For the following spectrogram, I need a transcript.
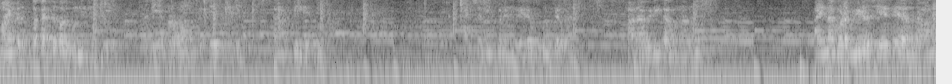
మా ఇంట్లో ఇంకా పెద్ద బల్బ్ ఉండిందండి. అది ఎక్కడ మా అమ్మ పెట్టేసింది. కనిపించలేదు. యాక్చువల్లీ ఇప్పుడు నేను వేరే ఊరికి వెళ్ళాలి. హడావిడిగా ఉన్నాను. అయినా కూడా వీడియో చేసే వెళ్దామని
